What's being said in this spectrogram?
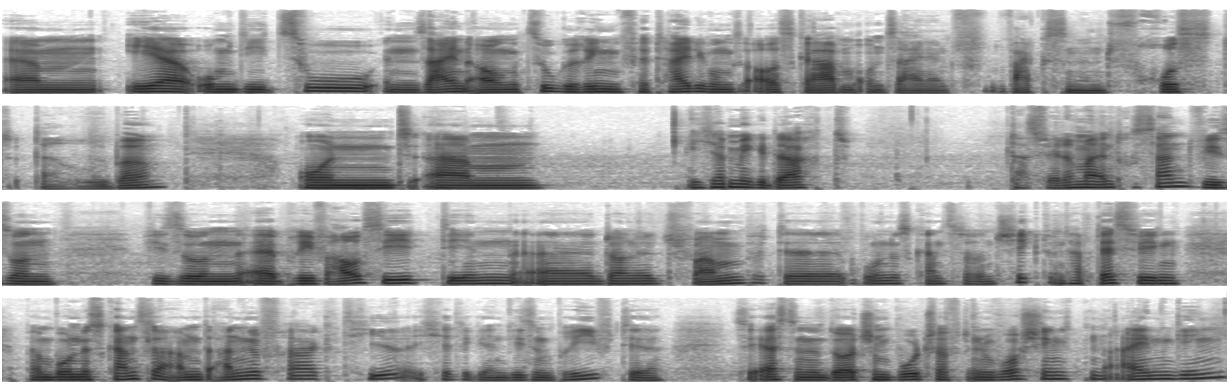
ähm, eher um die zu, in seinen Augen zu geringen Verteidigungsausgaben und seinen wachsenden Frust darüber. Und ähm, ich habe mir gedacht, das wäre doch mal interessant, wie so ein wie so ein äh, Brief aussieht, den äh, Donald Trump der Bundeskanzlerin schickt und habe deswegen beim Bundeskanzleramt angefragt, hier, ich hätte gern diesen Brief, der zuerst in der deutschen Botschaft in Washington einging.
